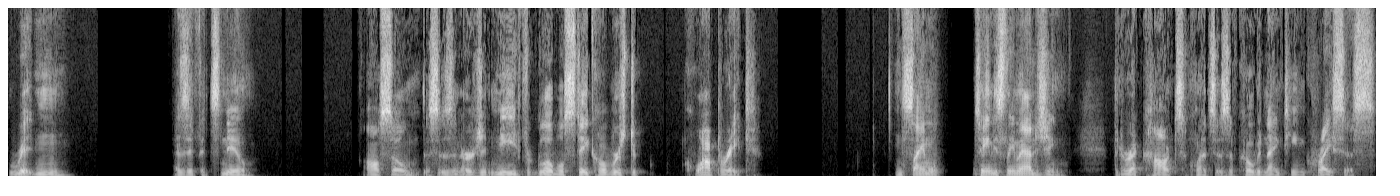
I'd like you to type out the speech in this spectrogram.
written as if it's new. Also, this is an urgent need for global stakeholders to cooperate in simultaneously managing the direct consequences of COVID 19 crisis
